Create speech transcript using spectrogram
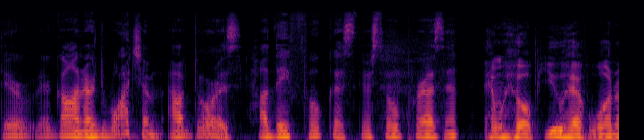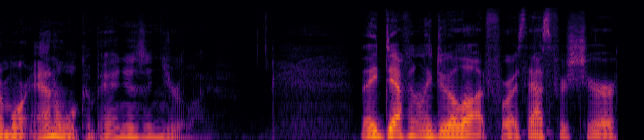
they're, they're gone. Or watch them outdoors, how they focus. They're so present. And we hope you have one or more animal companions in your life. They definitely do a lot for us, that's for sure.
